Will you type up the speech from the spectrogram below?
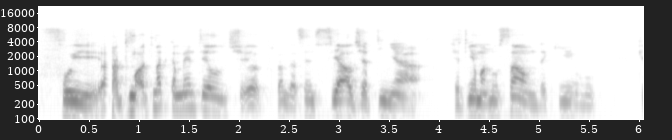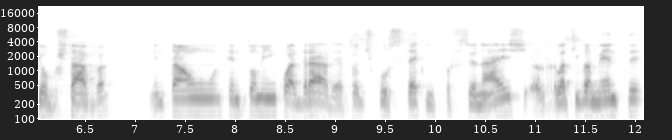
fui automaticamente eles, portanto, a ciência social já tinha já tinha uma noção daquilo que eu gostava, então tentou me enquadrar a todos os cursos técnicos profissionais relativamente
